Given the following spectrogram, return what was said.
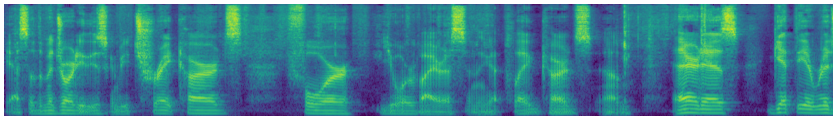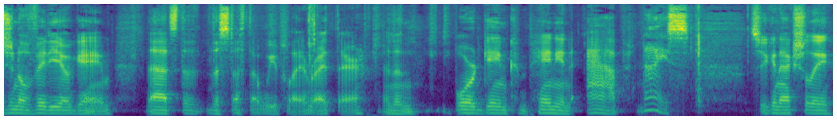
Yeah, so the majority of these are going to be trait cards for your virus. And then you got plague cards. Um, there it is. Get the original video game. That's the, the stuff that we play right there. And then board game companion app. Nice. So you can actually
